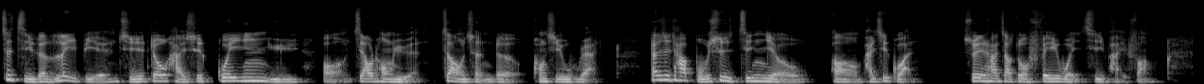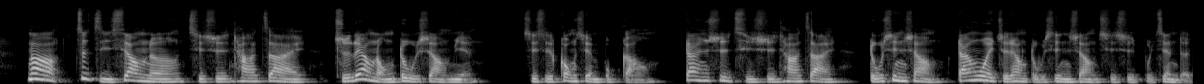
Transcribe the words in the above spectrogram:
这几个类别其实都还是归因于哦交通源造成的空气污染，但是它不是经由哦、排气管，所以它叫做非尾气排放。那这几项呢，其实它在质量浓度上面其实贡献不高，但是其实它在毒性上，单位质量毒性上其实不见得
